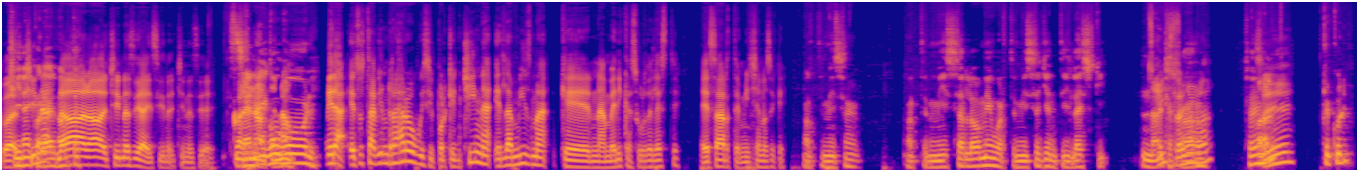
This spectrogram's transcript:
¿Cuál? China y Corea del No, Norte. no, China sí hay, China, China sí hay. Corea Sí, del no hay Norte, no. Google. Mira, esto está bien raro, Wisi, porque en China es la misma que en América Sur del Este. Esa Artemisia, no sé qué. Artemisa, Artemisa Lomi o Artemisa Gentileschi. Qué Nice. extraño. Sí. Qué cool.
